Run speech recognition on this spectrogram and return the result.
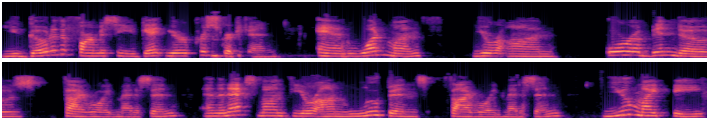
you go to the pharmacy, you get your prescription, and one month you're on Aurobindo's thyroid medicine, and the next month you're on Lupin's thyroid medicine, you might be,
